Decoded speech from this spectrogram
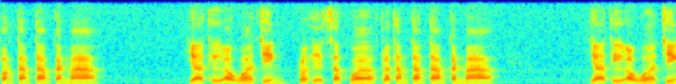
ฟังตามๆกันมา อย่าถือเอาว่าจริง เพราะเหตุสักว่ากระทำตามๆกันมา อย่าถือเอาว่าจริง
